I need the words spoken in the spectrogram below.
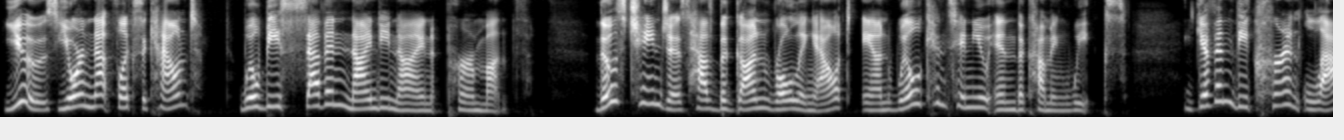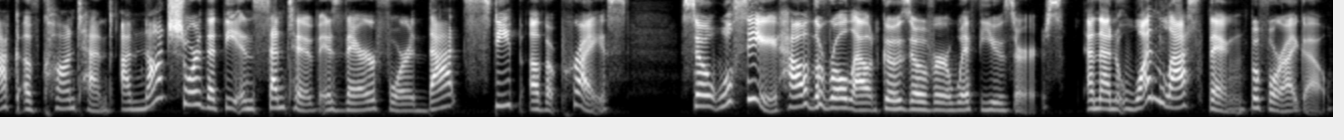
use your Netflix account will be $7.99 per month. Those changes have begun rolling out and will continue in the coming weeks given the current lack of content, I'm not sure that the incentive is there for that steep of a price. So we'll see how the rollout goes over with users. And then, one last thing before I go.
